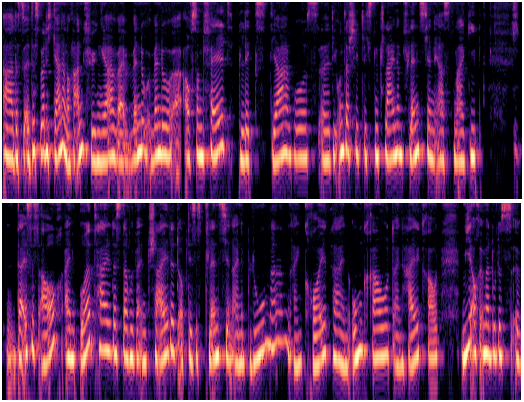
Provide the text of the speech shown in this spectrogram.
Ah, das, das würde ich gerne noch anfügen, ja, weil wenn du, wenn du auf so ein Feld blickst, ja, wo es äh, die unterschiedlichsten kleinen Pflänzchen erstmal gibt, da ist es auch ein Urteil, das darüber entscheidet, ob dieses Pflänzchen eine Blume, ein Kräuter, ein Unkraut, ein Heilkraut, wie auch immer du das äh,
